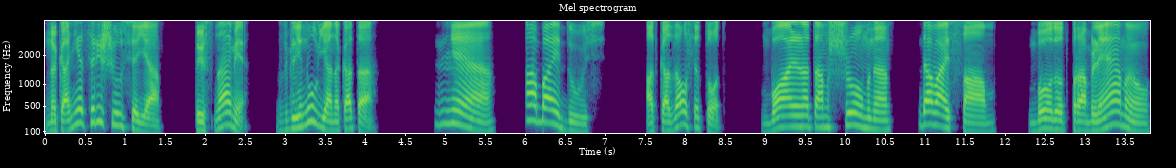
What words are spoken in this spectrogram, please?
Наконец решился я. «Ты с нами?» Взглянул я на кота. «Не, обойдусь», — отказался тот. «Больно там шумно. Давай сам. Будут проблемы,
